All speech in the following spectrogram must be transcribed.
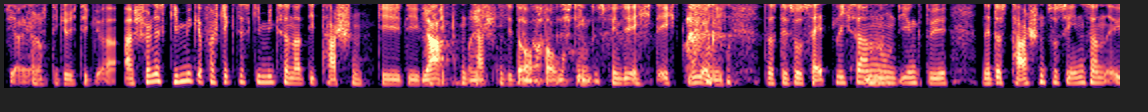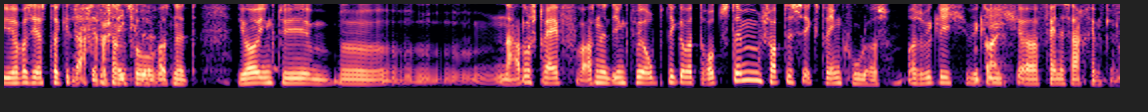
Serie. Richtig, richtig. Äh, Ein schönes Gimmick, ein verstecktes Gimmick sind auch die Taschen, die, die Ja, versteckten richtig, Taschen, die da genau, das auftauchen. stimmt. Das, finde ich echt, echt cool eigentlich, dass die so seitlich sind Mhm. und irgendwie nicht als Taschen zu sehen sind. Ich habe als erster gedacht, das sind so, ja. weiß nicht, ja, irgendwie äh, Nadelstreif, weiß nicht, irgendwie Optik, aber trotzdem schaut das extrem cool aus. Also wirklich, wirklich äh, feine Sache. Genau.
